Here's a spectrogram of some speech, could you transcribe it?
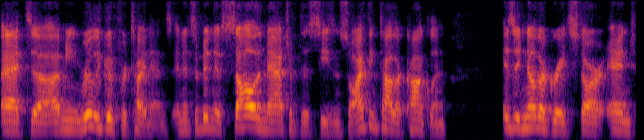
at uh, I mean really good for tight ends, and it's been a solid matchup this season. So I think Tyler Conklin is another great start. And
